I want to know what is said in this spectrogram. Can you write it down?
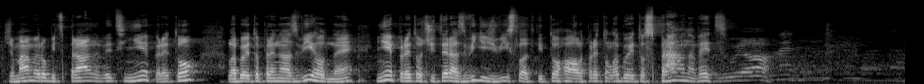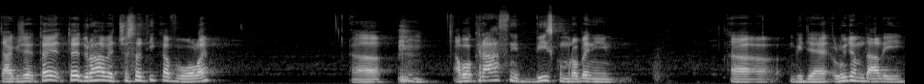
že máme robiť správne veci nie preto, lebo je to pre nás výhodné, nie preto, či teraz vidíš výsledky toho, ale preto, lebo je to správna vec. Takže to je, to je druhá vec, čo sa týka vôle. Uh, a bol krásny výskum robený kde ľuďom dali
